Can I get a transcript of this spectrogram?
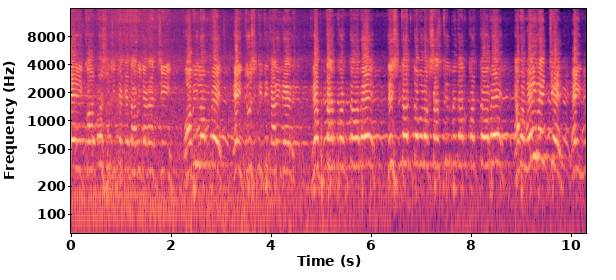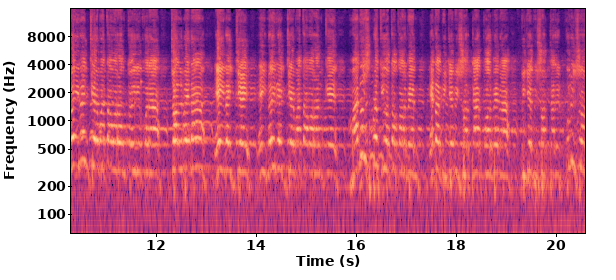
এই কর্মসূচি থেকে দাবি জানাচ্ছি, অবিলম্বে এই দুষ্কৃতিকারীদের গ্রেপ্তার করতে হবে দৃষ্টান্তমূলক শাস্তির বিধান করতে হবে এবং এই রাজ্যে এই নৈরাজ্যের বাতাবরণ তৈরি করা চলবে না। এই রাজ্যে, এই নৈরাজ্যের বাতাবরণকে মানুষ প্রতিহত করবেন, এটা বিজেপি সরকার করবে না, বিজেপি সরকারের পুলিশও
